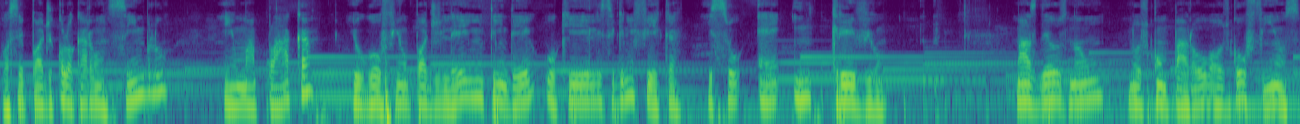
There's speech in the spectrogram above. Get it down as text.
Você pode colocar um símbolo em uma placa e o golfinho pode ler e entender o que ele significa. Isso é incrível. Mas Deus não nos comparou aos golfinhos,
